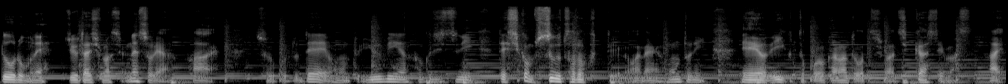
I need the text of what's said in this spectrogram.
道路もね、渋滞しますよね、そりゃ。はい。そういうことで、本当郵便が確実に、で、しかもすぐ届くっていうのはね、本当に、えー、いいところかなと私は実感しています。はい。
